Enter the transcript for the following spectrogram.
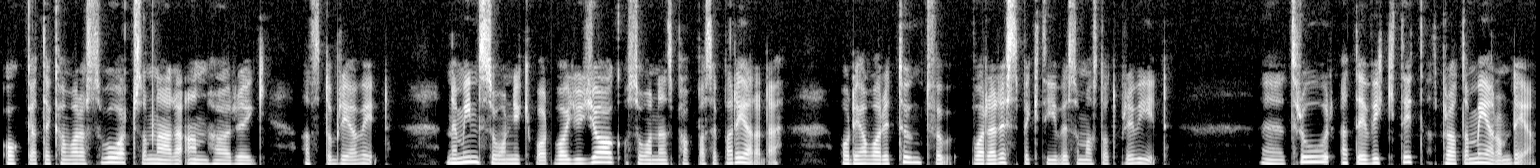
och att det kan vara svårt som nära anhörig att stå bredvid. När min son gick bort var ju jag och sonens pappa separerade och det har varit tungt för våra respektive som har stått bredvid. Eh, tror att det är viktigt att prata mer om det.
